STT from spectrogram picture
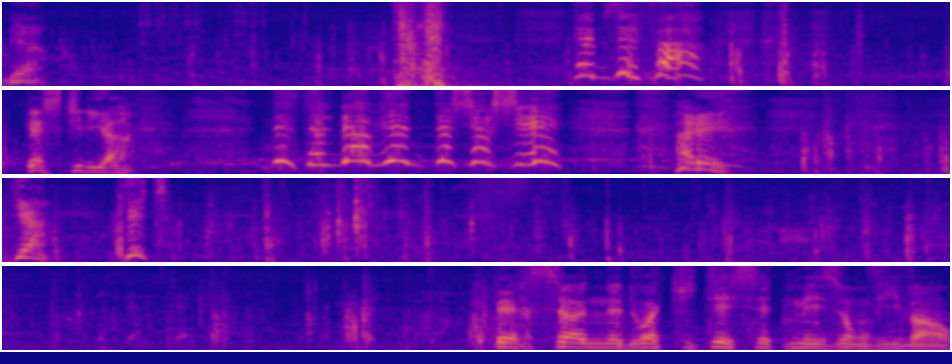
Bien. Hebzefa Qu'est-ce qu'il y a? Des soldats viennent te chercher Allez Viens Vite Personne ne doit quitter cette maison vivant.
